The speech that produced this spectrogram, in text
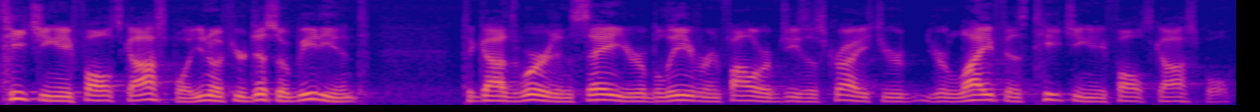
teaching a false gospel. You know, if you're disobedient to God's word and say you're a believer and follower of Jesus Christ, your, your life is teaching a false gospel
